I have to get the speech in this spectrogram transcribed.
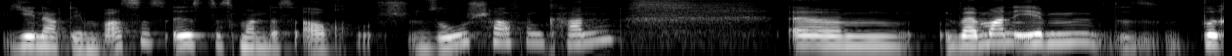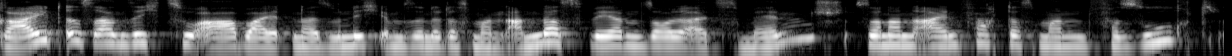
je nachdem, was es ist, dass man das auch so schaffen kann ähm, wenn man eben bereit ist, an sich zu arbeiten, also nicht im Sinne, dass man anders werden soll als Mensch, sondern einfach, dass man versucht,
